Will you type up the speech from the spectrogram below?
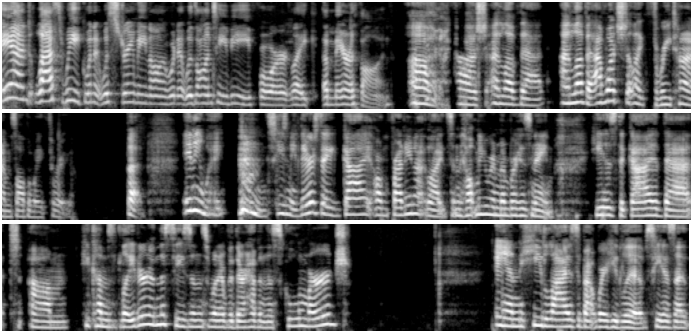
And last week when it was streaming on, when it was on TV for like a marathon. oh my gosh, I love that. I love it. I've watched it like 3 times all the way through. But anyway, excuse me, there's a guy on Friday Night Lights and help me remember his name. He is the guy that um he comes later in the seasons whenever they're having the school merge. And he lies about where he lives. He has a,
